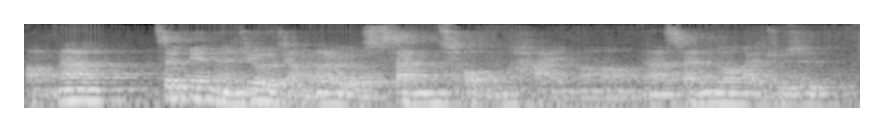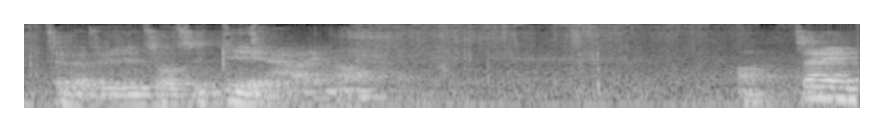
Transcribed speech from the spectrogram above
好，那这边呢就讲到有三重海嘛哈，那三重海就是这个就是说是业海哈。好，在《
